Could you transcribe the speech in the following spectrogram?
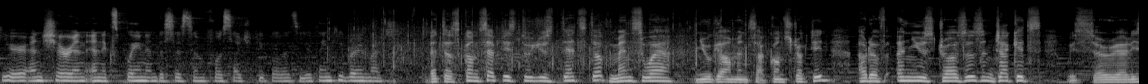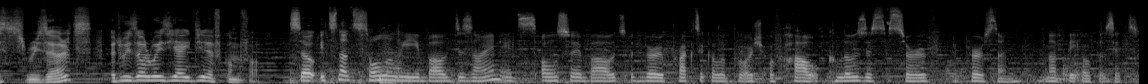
here and sharing and explaining the system for such people as you. Thank you very much. BETTTER's concept is to use dead stock menswear. New garments are constructed out of unused trousers and jackets with surrealist results, but with always the idea of comfort. So it's not solely about design, it's also about a very practical approach of how clothes serve a person, not the opposite.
